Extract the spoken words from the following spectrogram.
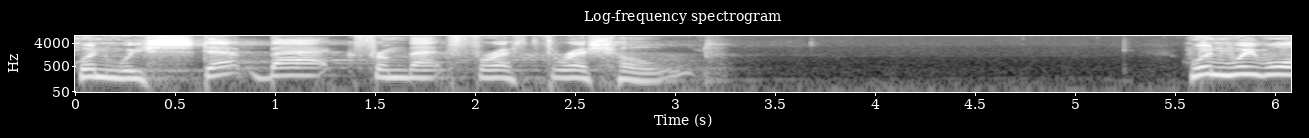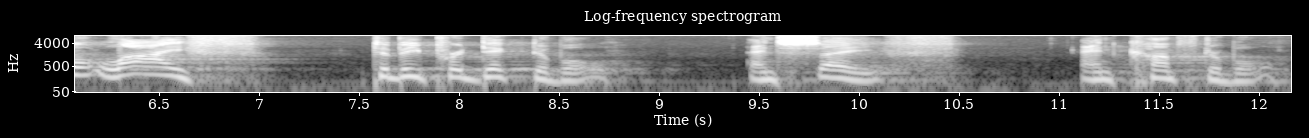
when we step back from that threshold, when we want life to be predictable and safe and comfortable,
